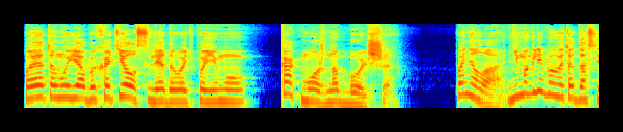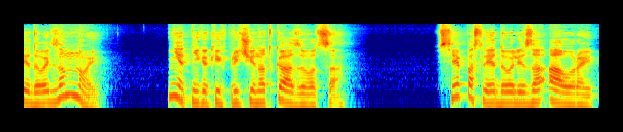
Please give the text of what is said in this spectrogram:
Поэтому я бы хотел следовать по ему как можно больше. Поняла, не могли бы вы тогда следовать за мной? Нет никаких причин отказываться. Все последовали за аурой,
